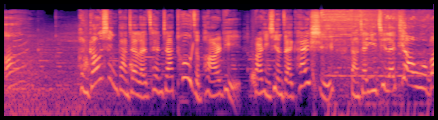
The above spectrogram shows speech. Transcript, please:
啊！很高兴大家来参加兔子 party，party 现在开始，大家一起来跳舞吧！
